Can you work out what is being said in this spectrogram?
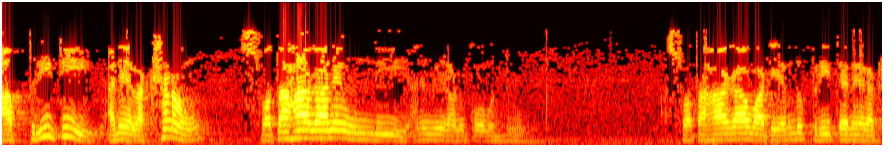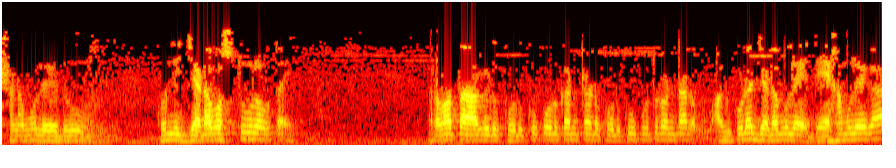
ఆ ప్రీతి అనే లక్షణం స్వతహాగానే ఉంది అని మీరు అనుకోవద్దు. స్వతహాగా వాటి ఎందు ప్రీతి అనే లక్షణము లేదు. కొన్ని జడ వస్తువులు అవుతాయి తర్వాత వీడు కొడుకు కొడుకు అంటాడు కొడుకు కూతురు అంటాడు అవి కూడా జడములే దేహములేగా.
